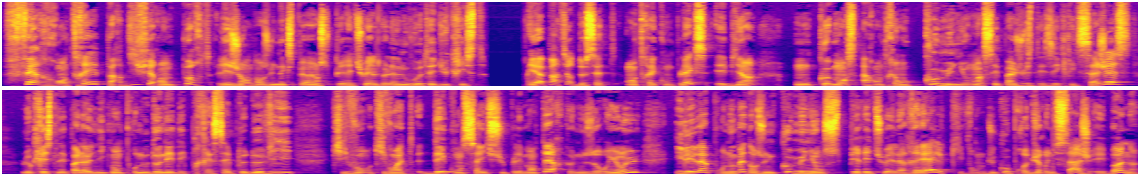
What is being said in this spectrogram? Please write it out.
faire rentrer par différentes portes les gens dans une expérience spirituelle de la nouveauté du Christ. Et à partir de cette entrée complexe, eh bien, on commence à rentrer en communion. Hein. C'est pas juste des écrits de sagesse. Le Christ n'est pas là uniquement pour nous donner des préceptes de vie, qui vont, qui vont être des conseils supplémentaires que nous aurions eus. Il est là pour nous mettre dans une communion spirituelle réelle, qui vont du coup produire une sage et bonne,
